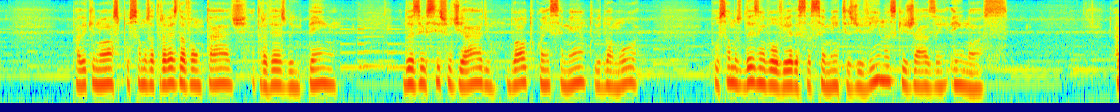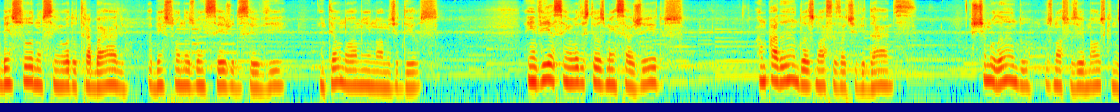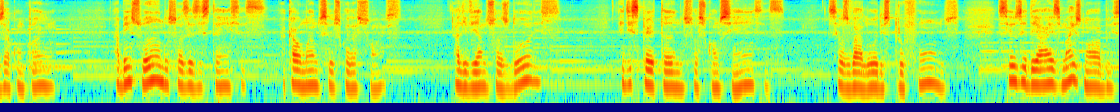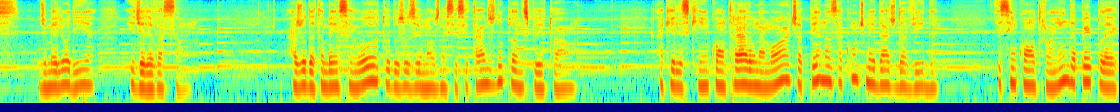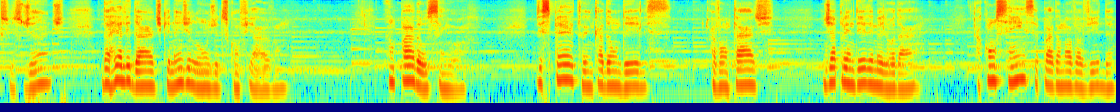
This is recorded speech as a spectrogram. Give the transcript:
para que nós possamos, através da vontade, através do empenho, do exercício diário, do autoconhecimento e do amor, possamos desenvolver essas sementes divinas que jazem em nós. Abençoa-nos, Senhor, do trabalho, abençoa-nos o ensejo de servir, em Teu nome e em nome de Deus. Envia, Senhor, os Teus mensageiros, amparando as nossas atividades, estimulando os nossos irmãos que nos acompanham, abençoando suas existências, acalmando seus corações, aliviando suas dores e despertando suas consciências, seus valores profundos, seus ideais mais nobres de melhoria e de elevação. Ajuda também, Senhor, todos os irmãos necessitados do plano espiritual, aqueles que encontraram na morte apenas a continuidade da vida e se encontram ainda perplexos diante da realidade que nem de longe desconfiavam. Ampara-os, Senhor. Desperta em cada um deles a vontade de aprender e melhorar, a consciência para a nova vida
